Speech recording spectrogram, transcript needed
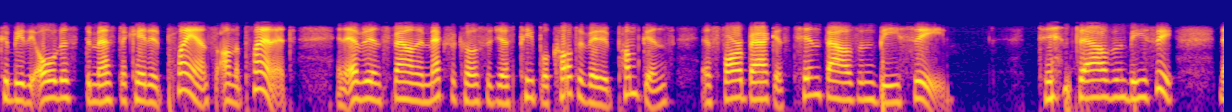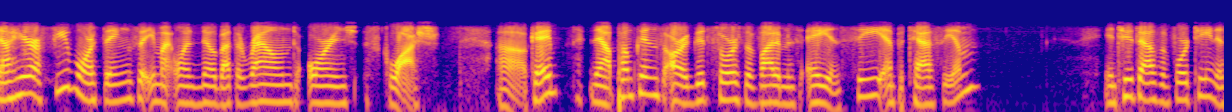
could be the oldest domesticated plants on the planet, and evidence found in Mexico suggests people cultivated pumpkins as far back as 10,000 BC. 10,000 BC. Now, here are a few more things that you might want to know about the round orange squash. Uh, okay. Now, pumpkins are a good source of vitamins A and C and potassium. In 2014, a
